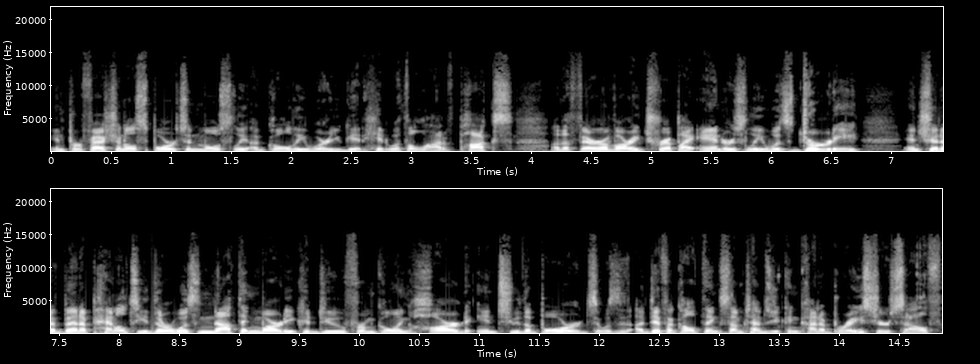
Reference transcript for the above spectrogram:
in professional sports and mostly a goalie where you get hit with a lot of pucks. Uh, the Fehervary trip by Anders Lee was dirty and should have been a penalty. There was nothing Marty could do from going hard into the boards. It was a difficult thing. Sometimes you can kind of brace yourself.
